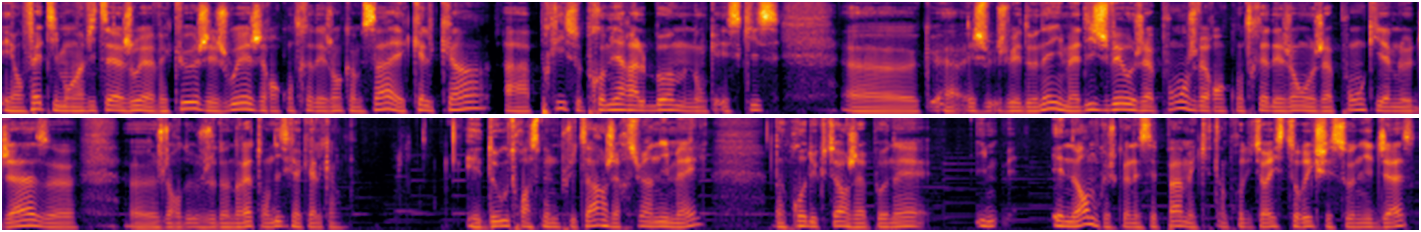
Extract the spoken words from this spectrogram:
Et en fait, ils m'ont invité à jouer avec eux. J'ai joué, j'ai rencontré des gens comme ça, et quelqu'un a pris ce premier album, donc Esquisse, euh, euh, je, lui ai donné. Il m'a dit Je vais au Japon, je vais rencontrer des gens au Japon qui aiment le jazz, je, leur, je donnerai ton disque à quelqu'un. Et deux ou trois semaines plus tard, j'ai reçu un email d'un producteur japonais énorme que je connaissais pas, mais qui est un producteur historique chez Sony Jazz,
